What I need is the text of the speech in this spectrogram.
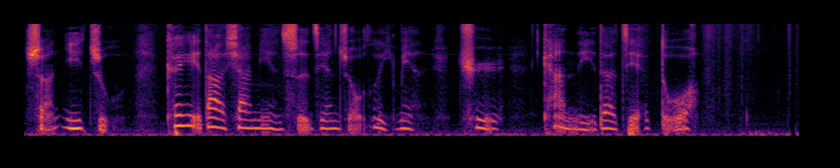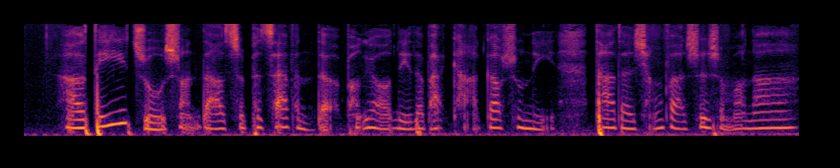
选一组，可以到下面时间轴里面去看你的解读。好，第一组选到 Super Seven 的朋友，你的牌卡告诉你他的想法是什么呢？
